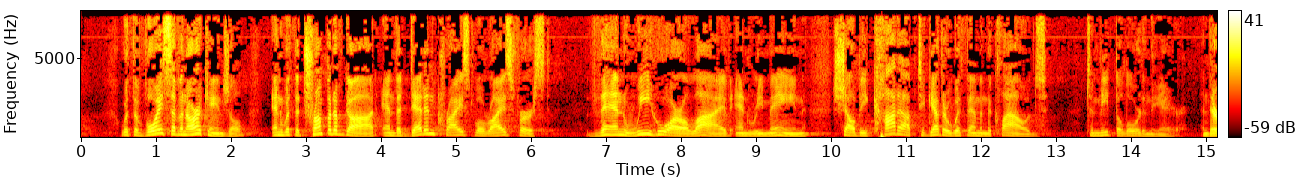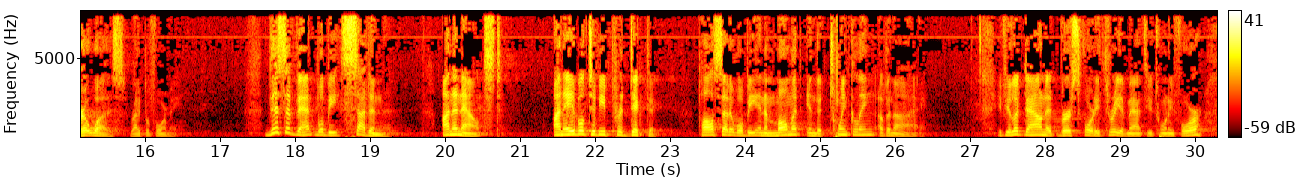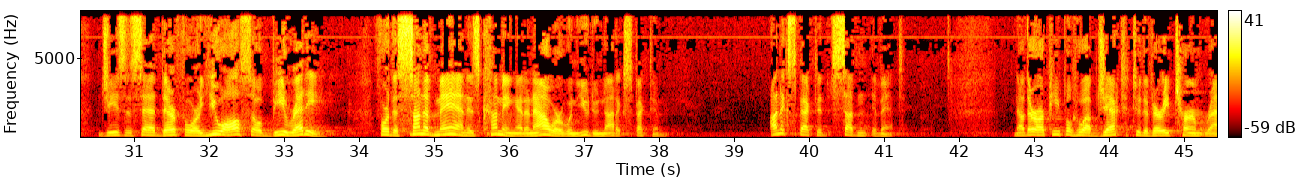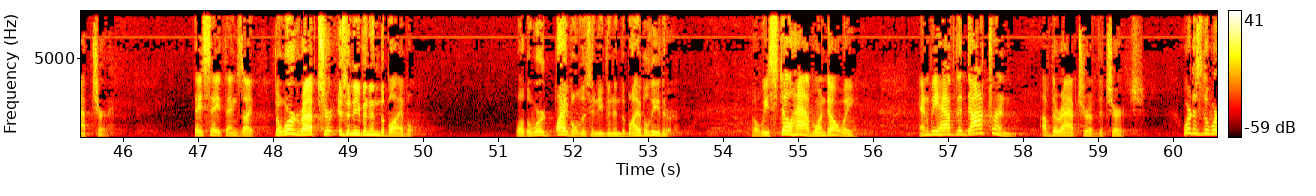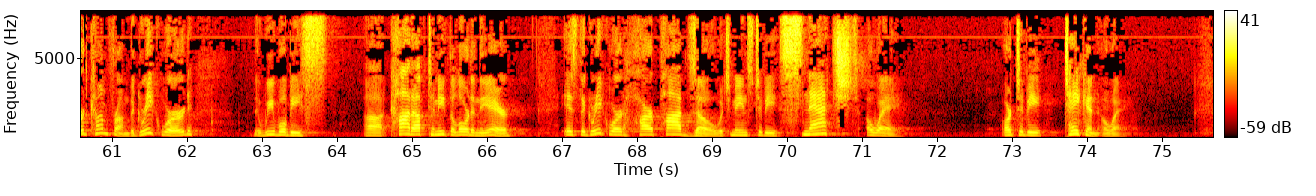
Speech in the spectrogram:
with the voice of an archangel, and with the trumpet of God, and the dead in Christ will rise first. Then we who are alive and remain shall be caught up together with them in the clouds to meet the Lord in the air. And there it was, right before me. This event will be sudden, unannounced, unable to be predicted. Paul said it will be in a moment in the twinkling of an eye. If you look down at verse 43 of Matthew 24, Jesus said, Therefore you also be ready, for the Son of Man is coming at an hour when you do not expect him. Unexpected, sudden event. Now, there are people who object to the very term rapture. They say things like, the word rapture isn't even in the Bible. Well, the word Bible isn't even in the Bible either. But we still have one, don't we? And we have the doctrine of the rapture of the church. Where does the word come from? The Greek word that we will be uh, caught up to meet the Lord in the air is the Greek word harpazo, which means to be snatched away or to be taken away.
